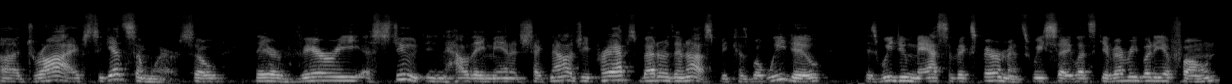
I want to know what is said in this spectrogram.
uh, drives to get somewhere. So they are very astute in how they manage technology, perhaps better than us, because what we do is we do massive experiments. We say, let's give everybody a phone.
